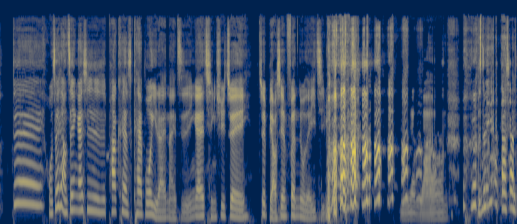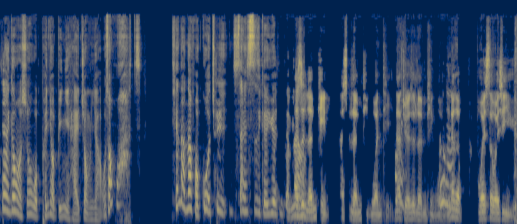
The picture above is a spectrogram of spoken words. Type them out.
对，我在想，这应该是 Podcast 开播以来奶子应该情绪最最表现愤怒的一集吧？没有啦，不是，因为他当下这样跟我说：“我朋友比你还重要。”我说：“哇，天哪！那我过去三四个月是怎么样？那是人品，那是人品问题，那绝对是人品问题。那个。”不会社会性语言，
